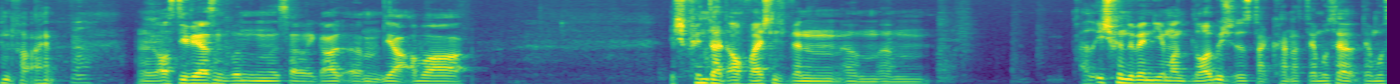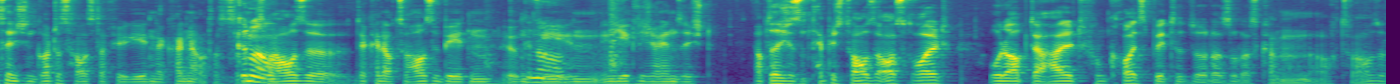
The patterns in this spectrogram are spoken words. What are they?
den Verein. Ja. Äh, aus diversen Gründen ist ja egal. Ähm, ja, aber ich finde halt auch, weiß ich nicht, wenn ähm, ähm, also ich finde, wenn jemand gläubig ist, dann kann das, der muss ja, der muss ja nicht in ein Gotteshaus dafür gehen, der kann ja auch das Genau. zu Hause, der kann ja auch zu Hause beten, irgendwie Genau. in, in jeglicher Hinsicht. Ob sich jetzt einen Teppich zu Hause ausrollt oder ob der halt vom Kreuz betet oder so, das kann auch zu Hause.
